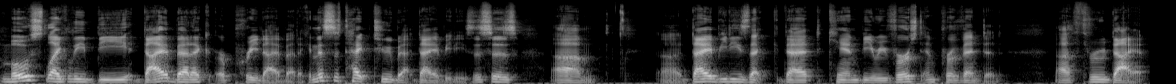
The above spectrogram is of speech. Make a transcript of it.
most likely be diabetic or pre diabetic. And this is type 2 diabetes. This is um, uh, diabetes that, that can be reversed and prevented uh, through diet.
